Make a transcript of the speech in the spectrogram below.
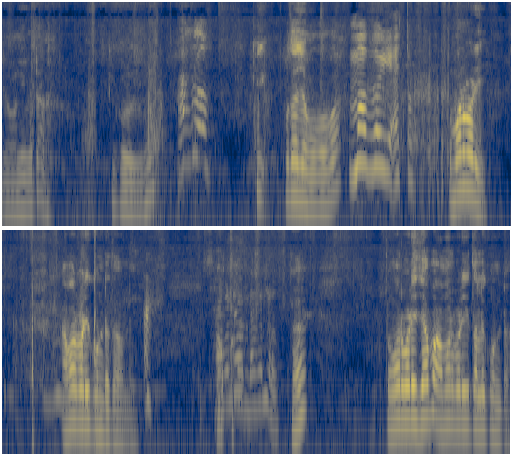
জনি বেটা কি করো তুমি? কি কোথায় যাব বাবা? তোমার বাড়ি? আমার বাড়ি কোনটা তাহলে? হ্যাঁ? তোমার বাড়ি যাব আমার বাড়ি তাহলে কোনটা?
